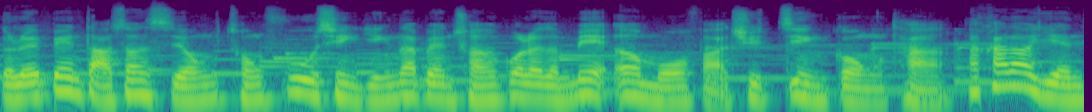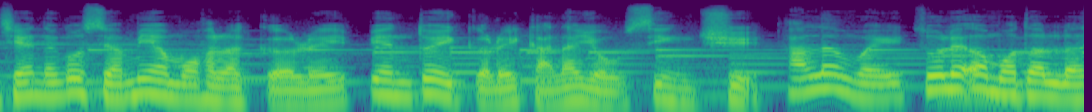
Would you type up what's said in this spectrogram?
葛雷便打算使用从父亲营那边传过来的灭恶魔法去进攻他。他看到眼前能够使用灭恶魔法的葛雷，便对葛雷感到有兴趣。他认为作猎恶魔的人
